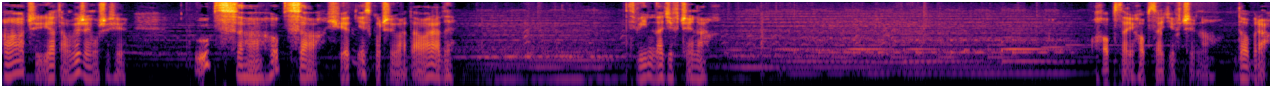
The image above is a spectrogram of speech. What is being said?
A, czyli ja tam wyżej muszę się... Upsa, hopsa, świetnie skoczyła, dała radę. Zwinna dziewczyna. i hopsaj dziewczyno. Dobra.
